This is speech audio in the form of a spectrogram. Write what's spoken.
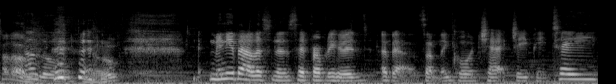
Hello. Hello. Hello. Many of our listeners have probably heard about something called ChatGPT.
